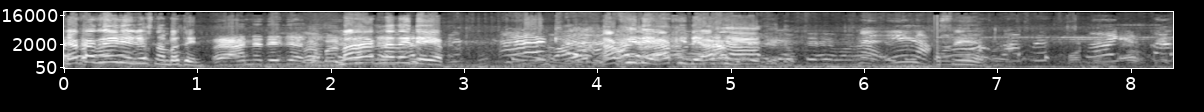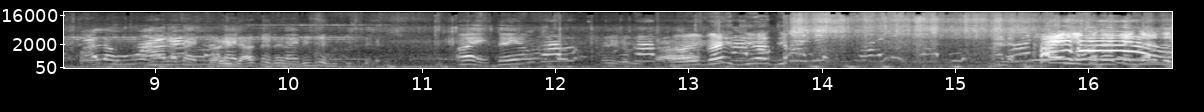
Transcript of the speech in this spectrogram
એક એક લઈ જજો ને બધાને આને દઈ દે મહાક ને દઈ દે એક આખી દે આખી દે આખી દે ઘરે જાતે ને બીજે ઓય દયો ઓય ભાઈ દિયો દિયો. ખાઈ લે બધા તે જાજો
